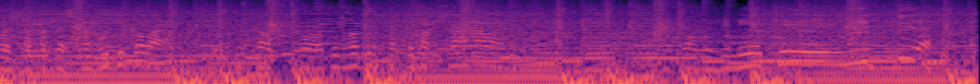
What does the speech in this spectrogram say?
Точно подачка. Будіков один в один Макшарова. Знову Єлетій.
